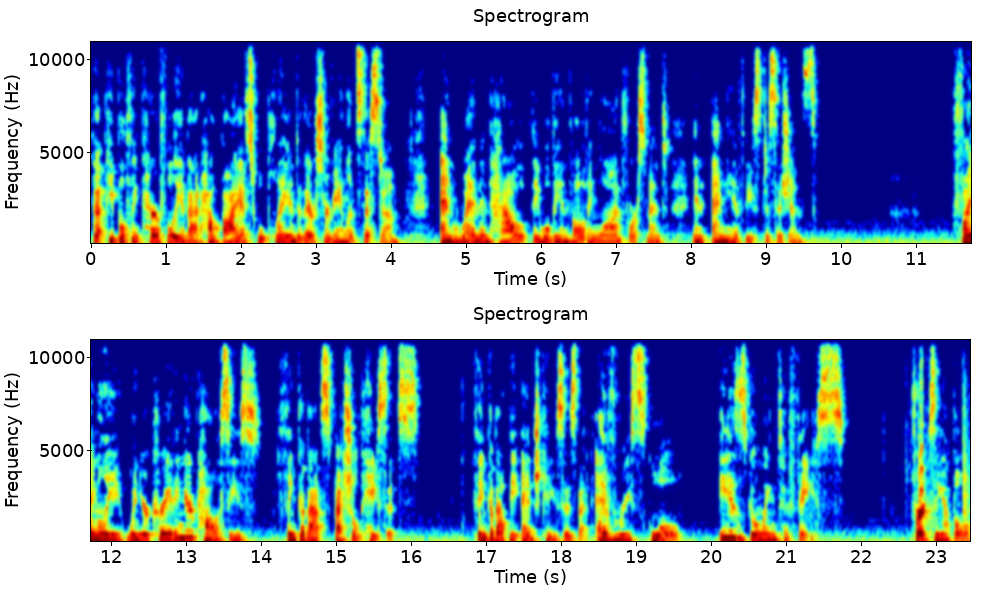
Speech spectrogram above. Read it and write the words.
that people think carefully about how bias will play into their surveillance system and when and how they will be involving law enforcement in any of these decisions. Finally, when you're creating your policies, think about special cases. Think about the edge cases that every school is going to face. For example,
